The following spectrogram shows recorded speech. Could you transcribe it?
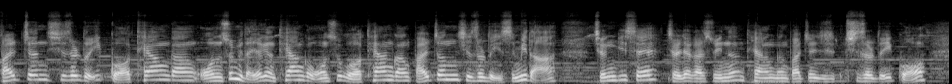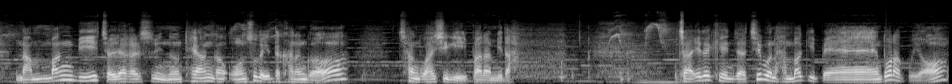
발전 시설도 있고 태양광 온수입니다. 여기는 태양광 온수고 태양광 발전 시설도 있습니다. 전기세 절약할 수 있는 태양광 발전 시- 시설도 있고 난방비 절약할 수 있는 태양광 온수도 있다 하는 거 참고하시기 바랍니다. 자 이렇게 이제 집은 한 바퀴 뺑 돌았고요.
